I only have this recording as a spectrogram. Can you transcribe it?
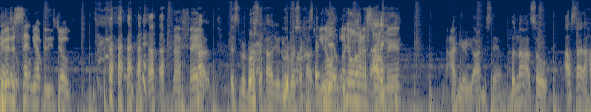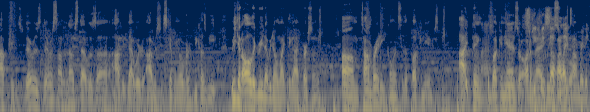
You guys just set me up for these jokes. Not fair. How- it's reverse psychology. The reverse psychology. You you know, didn't you know I'm not a strong man. I hear you. I understand. But nah, so outside of Hopkins, there was there was something else that was uh obvi- that we're obviously skipping over because we we can all agree that we don't like the guy personally. Um, Tom Brady going to the Buccaneers. I think the Buccaneers are Speak automatically. yourself. I Super like Bowl- Tom Brady.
